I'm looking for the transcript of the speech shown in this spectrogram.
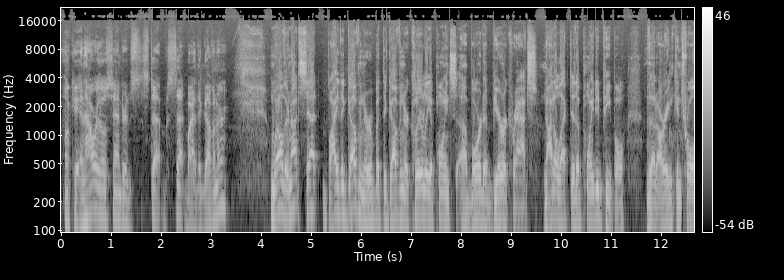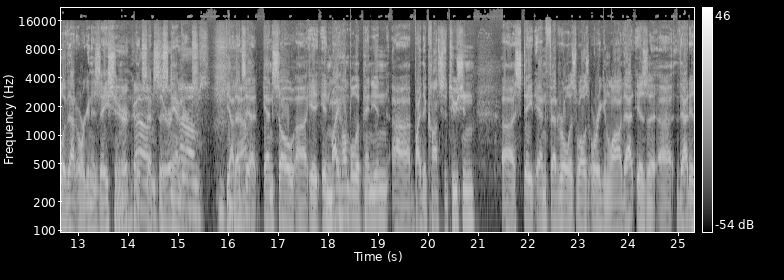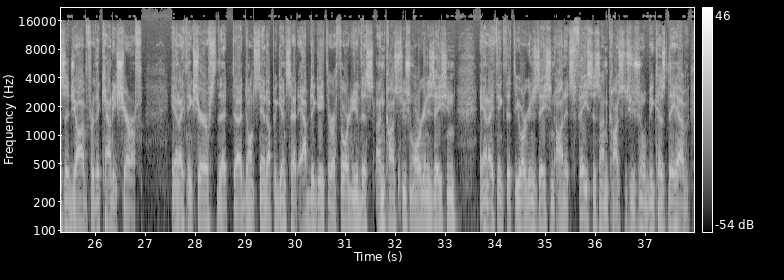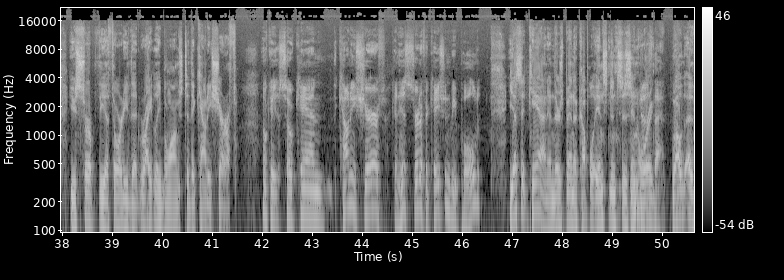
Okay, and how are those standards step, set by the governor? Well, they're not set by the governor, but the governor clearly appoints a board of bureaucrats, not elected, appointed people that are in control of that organization it that sets the here it standards. comes. Yeah, that's Yeah. it. And so, uh, in my humble opinion, uh, by the Constitution, uh, state and federal, as well as Oregon law, that is a uh, that is a job for the county sheriff. And I think sheriffs that uh, don't stand up against that abdicate their authority to this unconstitutional organization. And I think that the organization on its face is unconstitutional because they have usurped the authority that rightly belongs to the county sheriff. Okay, so can the county sheriff, can his certification be pulled? Yes, it can, and there's been a couple instances in Oregon. that? Well, the,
